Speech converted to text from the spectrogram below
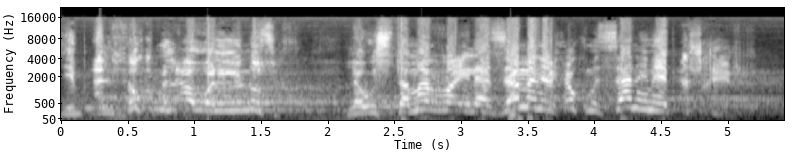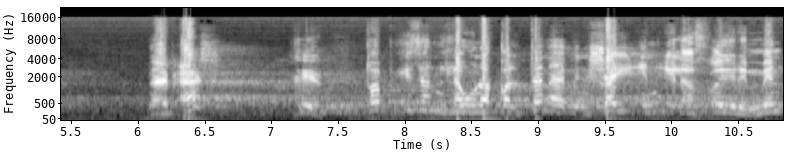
يبقى الحكم الأول اللي نسخ لو استمر إلى زمن الحكم الثاني ما يبقاش خير. ما يبقاش خير. طب اذا لو نقلتنا من شيء إلى خير منه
